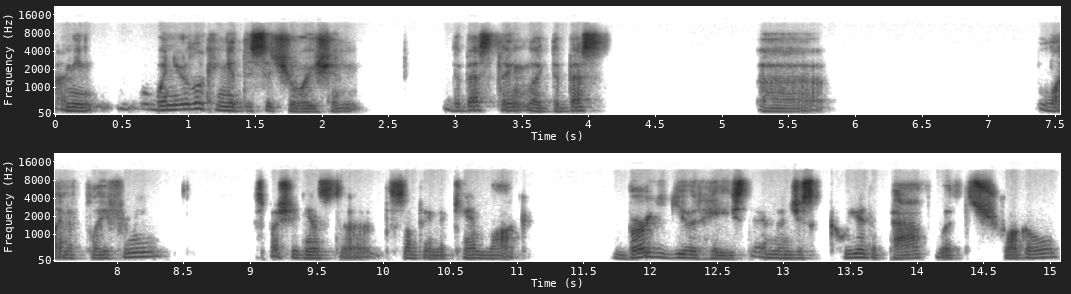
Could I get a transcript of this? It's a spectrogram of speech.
I mean, when you're looking at the situation, the best thing, like the best uh, line of play for me, especially against uh, something that can block, Birgi give it haste and then just clear the path with struggle.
